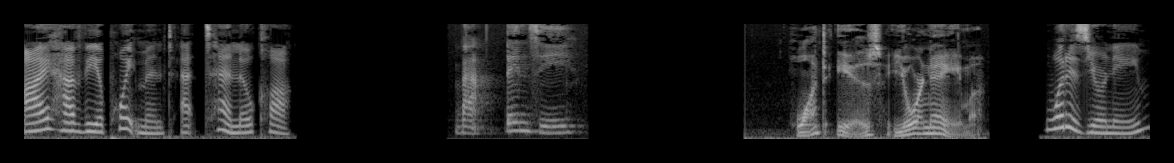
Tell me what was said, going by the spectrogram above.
I have the appointment at 10 o'clock. Bạn tên gì? What is your name? What is your name?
